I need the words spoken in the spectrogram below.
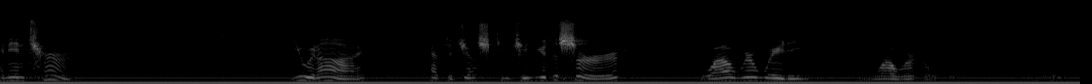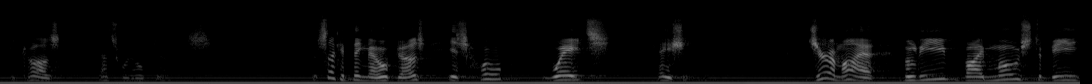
And in turn, you and I have to just continue to serve while we're waiting and while we're hoping. Because that's what hope does. The second thing that hope does is hope waits patiently. Jeremiah, believed by most to be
